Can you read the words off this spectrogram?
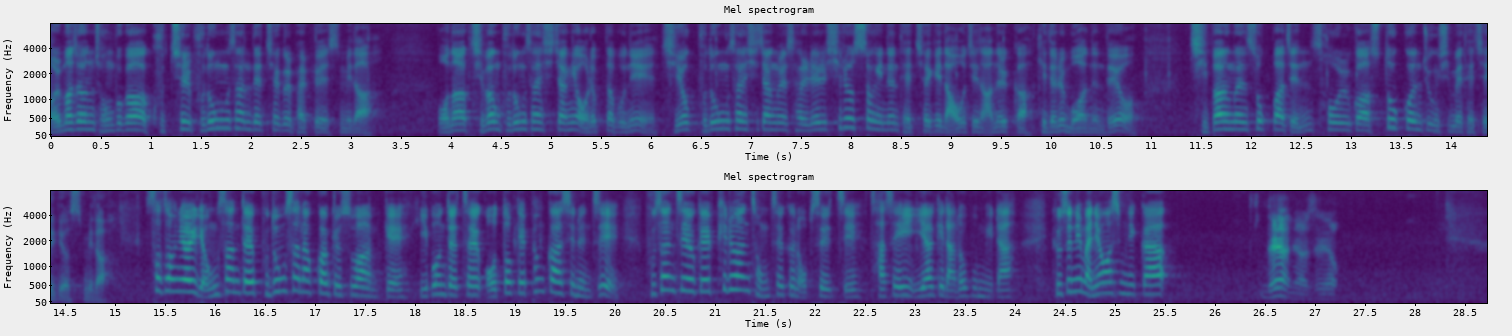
얼마 전 정부가 97 부동산 대책을 발표했습니다. 워낙 지방 부동산 시장이 어렵다 보니 지역 부동산 시장을 살릴 실효성 있는 대책이 나오진 않을까 기대를 모았는데요. 지방은 쏙 빠진 서울과 수도권 중심의 대책이었습니다. 서정열 영산대 부동산학과 교수와 함께 이번 대책 어떻게 평가하시는지 부산 지역에 필요한 정책은 없을지 자세히 이야기 나눠봅니다. 교수님 안녕하십니까? 네, 안녕하세요.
